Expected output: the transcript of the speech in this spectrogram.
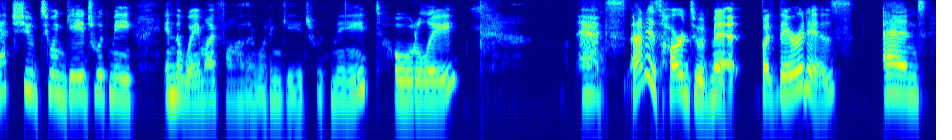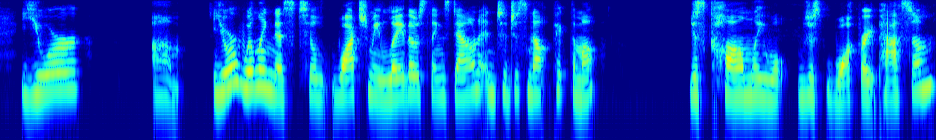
get you to engage with me in the way my father would engage with me. Totally. That's that is hard to admit, but there it is. And your um your willingness to watch me lay those things down and to just not pick them up, just calmly wa- just walk right past them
